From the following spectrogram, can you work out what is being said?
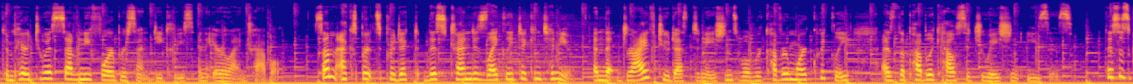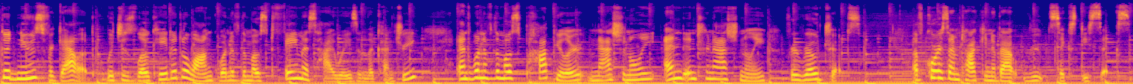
compared to a 74% decrease in airline travel. Some experts predict this trend is likely to continue and that drive to destinations will recover more quickly as the public health situation eases. This is good news for Gallup, which is located along one of the most famous highways in the country and one of the most popular nationally and internationally for road trips. Of course, I'm talking about Route 66.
